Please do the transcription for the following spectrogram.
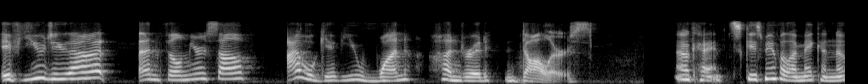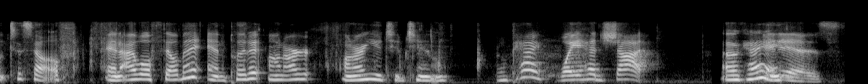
If you do that and film yourself, I will give you $100. Okay, excuse me while I make a note to self, and I will film it and put it on our on our YouTube channel. Okay, Whitehead shot. Okay. It is.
